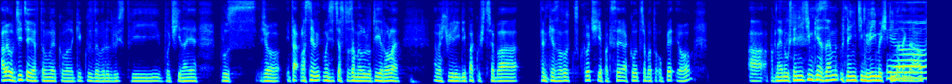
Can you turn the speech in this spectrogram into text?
Ale určitě je v tom jako velký kus dobrodružství, počínaje, plus, že jo, i ta, vlastně oni se často zamilují do té role a ve chvíli, kdy pak už třeba ten kněz na to skočí a pak se jako třeba to opět, jo, a pak najednou už není tím knězem, už není tím výjimečným a tak dále,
